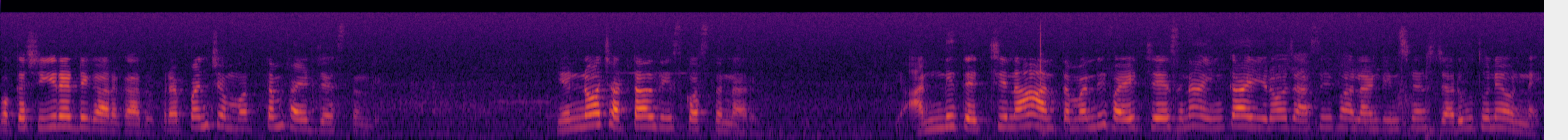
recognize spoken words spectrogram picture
ఒక శ్రీరెడ్డి గారు కాదు. ప్రపంచం మొత్తం ఫైట్ చేస్తుంది. ఎన్నో చట్టాలు తీసుకొస్తున్నారు. అన్ని తెచ్చినా అంతమంది ఫైట్ చేసినా ఇంకా ఈరోజు ఆసిఫా లాంటి ఇన్సిడెంట్స్ జరుగుతూనే ఉన్నాయి.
